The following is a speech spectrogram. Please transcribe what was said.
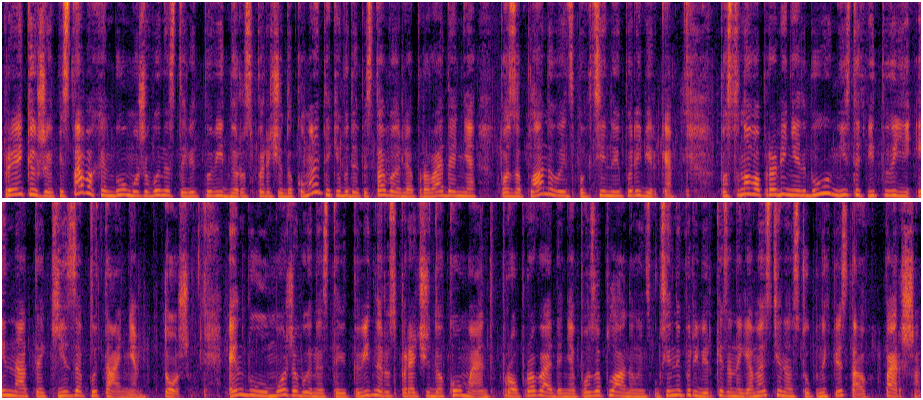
При яких же підставах НБУ може винести відповідний розпорядчий документ, який буде підставою для проведення позапланової інспекційної перевірки. Постанова правління НБУ містить відповіді і на такі запитання. Тож НБУ може винести відповідний розпорядчий документ про проведення позапланової інспекційної перевірки за наявності наступних підстав. Перша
